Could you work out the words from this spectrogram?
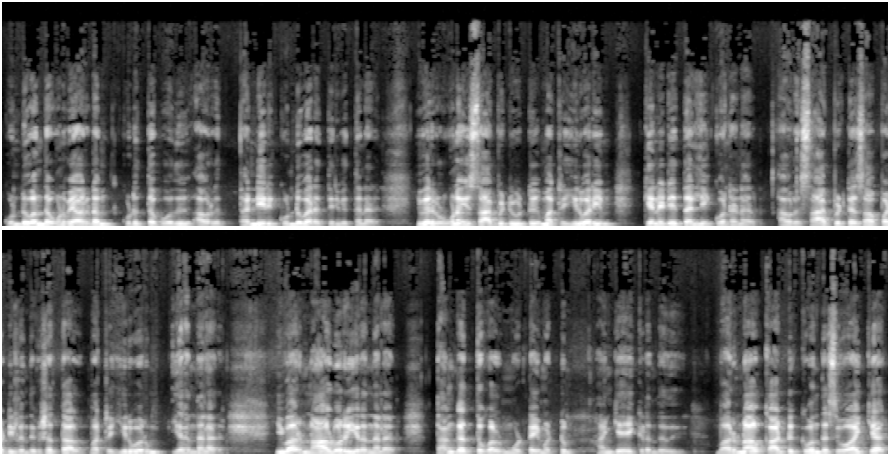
கொண்டு வந்த உணவை அவரிடம் கொடுத்தபோது அவர்கள் தண்ணீரை கொண்டு வர தெரிவித்தனர். இவர்கள் உணவை சாப்பிட்டுவிட்டு மற்ற இருவரையும் கிணற்றை தள்ளி கொன்றனர். அவர்கள் சாப்பிட்ட சாப்பாட்டில் இருந்த விஷத்தால் மற்ற இருவரும் இறந்தனர். இவ்வாறு நால்வரும் இறந்தனர். தங்கத்துகள் மூட்டை மட்டும் அங்கேயே கிடந்தது. மறுநாள் காட்டுக்கு வந்த சிவாக்கியார்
